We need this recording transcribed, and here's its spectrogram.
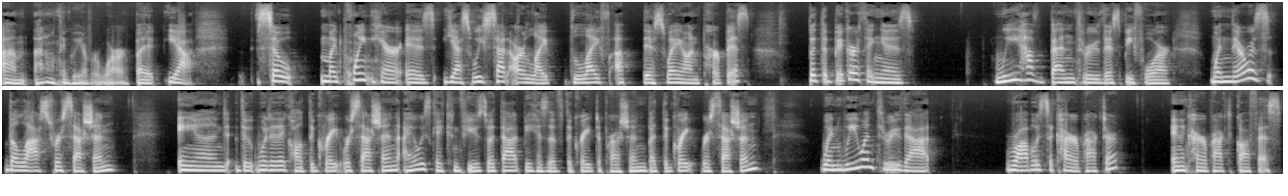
Um, I don't think we ever were, but yeah. So my point here is yes, we set our life life up this way on purpose. But the bigger thing is we have been through this before. When there was the last recession and the what do they call it? The Great Recession. I always get confused with that because of the Great Depression, but the Great Recession. When we went through that, Rob was a chiropractor in a chiropractic office.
